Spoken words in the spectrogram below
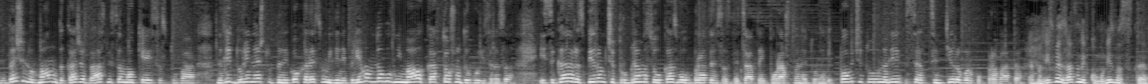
Не беше нормално да кажа, бе, аз не съм окей с това. Нали, дори нещо да не го харесвам или не приемам, много внимавах как точно да го израза. И сега разбирам, че проблема се оказва обратен с децата и порастването. Нали. Повечето нали, се акцентира върху правата. Ема ние сме израснали в комунизма с теб.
